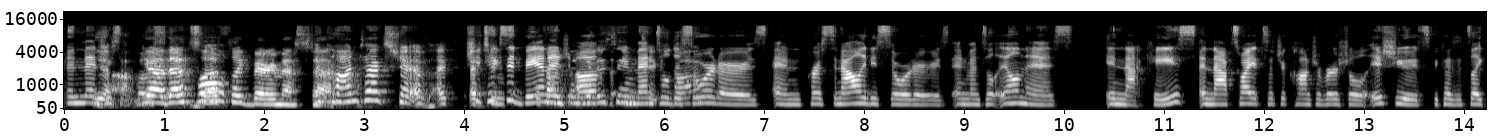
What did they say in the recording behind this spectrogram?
And then Yeah. she stopped yeah, that's Well, that's like very messed up. the context shit of I, she I takes think advantage of the mental TikTok- disorders and personality disorders and mental illness in that case. And that's why it's such a controversial issue. It's because it's like,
